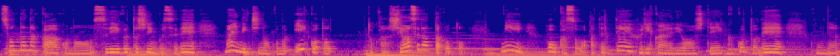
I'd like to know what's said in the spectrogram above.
そんな中この3グッドシングスで毎日のこのいいこととか幸せだったことにフォーカスを当てて振り返りをしていくことでこの、ね、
